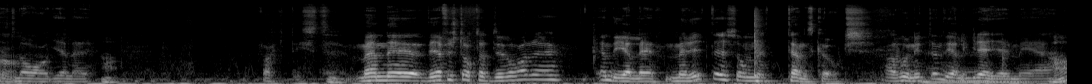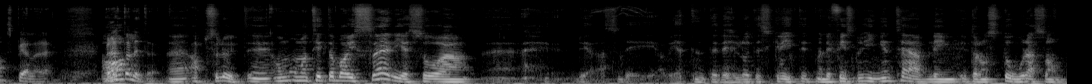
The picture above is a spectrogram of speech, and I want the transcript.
Ja. ett lag eller... Ja. Faktiskt. Mm. Men eh, vi har förstått att du har eh, en del eh, meriter som tenniscoach. Har vunnit en del grejer med Ja. spelare. Berätta Ja, lite. eh, absolut. Eh, om, om man tittar bara i Sverige så... Eh, det, alltså det, jag vet inte, det låter skrytigt men det finns nog ingen tävling utav de stora som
